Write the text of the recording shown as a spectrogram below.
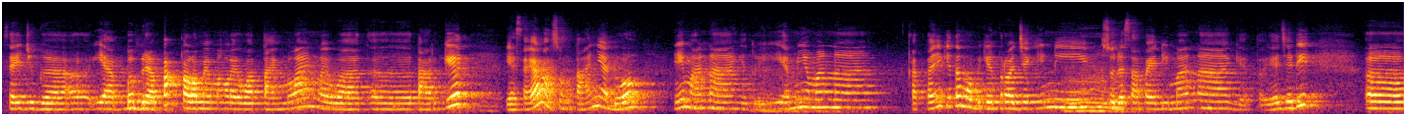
Saya juga eh, ya beberapa kalau memang lewat timeline, lewat eh, target, ya saya langsung tanya dong, ini mana gitu, IM-nya mana? Katanya kita mau bikin project ini, Hmm. sudah sampai di mana gitu ya. Jadi eh,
